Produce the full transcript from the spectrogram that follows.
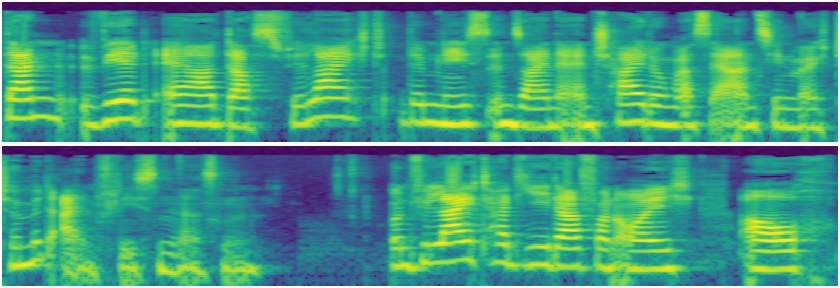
Dann wird er das vielleicht demnächst in seine Entscheidung, was er anziehen möchte, mit einfließen lassen. Und vielleicht hat jeder von euch auch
